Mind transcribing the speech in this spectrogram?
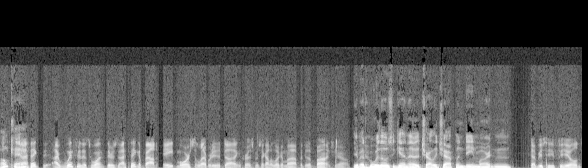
Okay. And I think th- I went through this one. There's, I think, about eight more celebrities that died on Christmas. I got to look them up, but there's a bunch. Yeah. yeah, but who were those again? Uh, Charlie Chaplin, Dean Martin. W.C. Fields,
